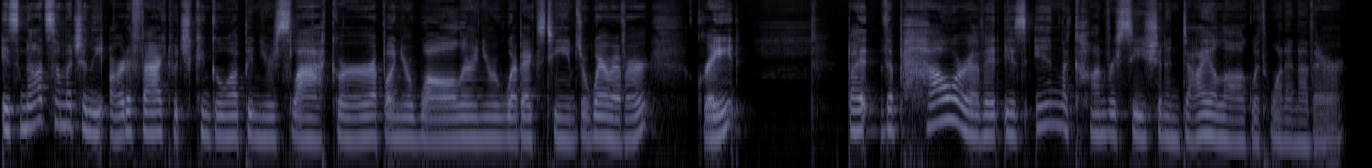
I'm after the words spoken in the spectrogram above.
is not so much in the artifact, which can go up in your Slack or up on your wall or in your WebEx Teams or wherever. Great. But the power of it is in the conversation and dialogue with one another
